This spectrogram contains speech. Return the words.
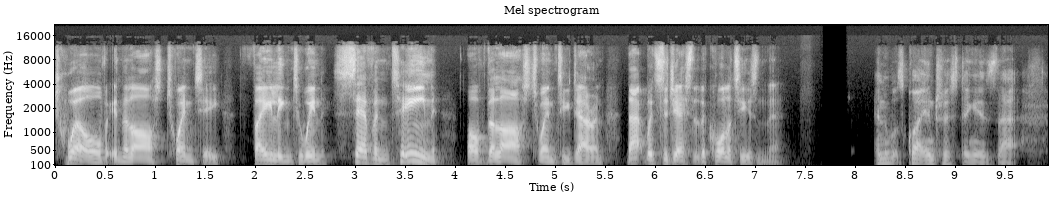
12 in the last 20, failing to win 17 of the last 20, Darren. That would suggest that the quality isn't there. And what's quite interesting is that it,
